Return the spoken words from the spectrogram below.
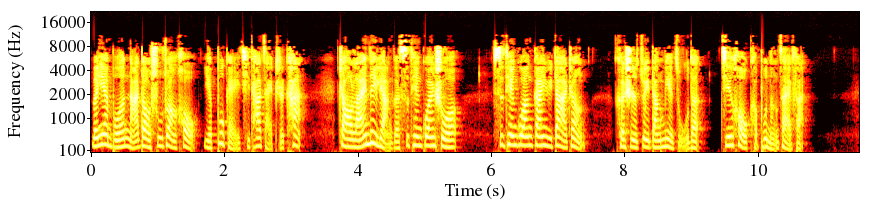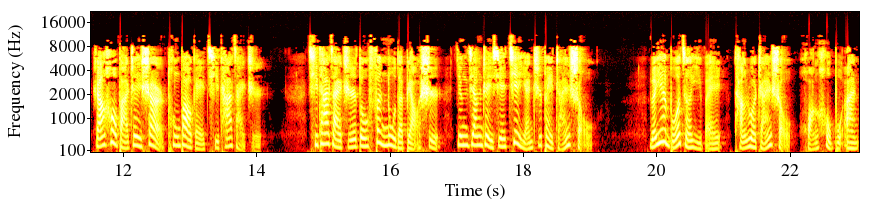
文彦博拿到书状后，也不给其他宰执看，找来那两个司天官说：“司天官干预大政，可是罪当灭族的，今后可不能再犯。”然后把这事儿通报给其他宰执，其他宰执都愤怒的表示。应将这些谏言之辈斩首。文彦博则以为，倘若斩首，皇后不安。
